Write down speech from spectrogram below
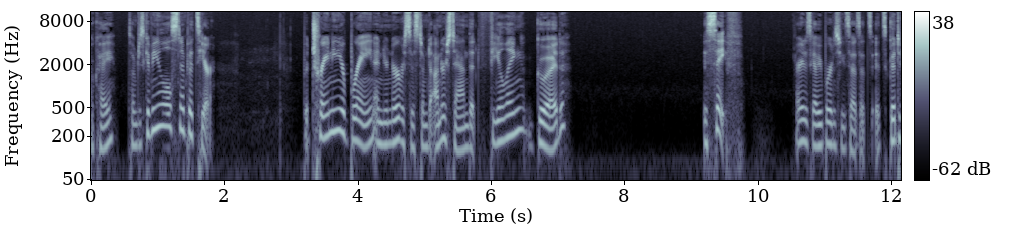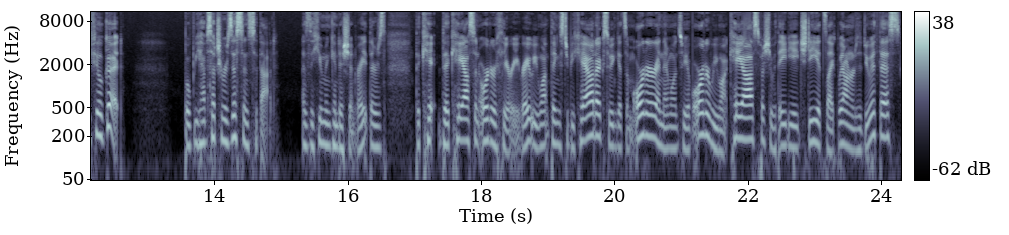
Okay? So I'm just giving you little snippets here. But training your brain and your nervous system to understand that feeling good is safe. Right? As Gabby Bernstein says, it's it's good to feel good. But we have such a resistance to that as the human condition, right? There's the the chaos and order theory, right? We want things to be chaotic so we can get some order, and then once we have order, we want chaos. Especially with ADHD, it's like we don't know what to do with this.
